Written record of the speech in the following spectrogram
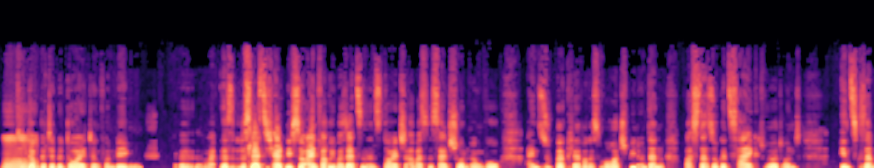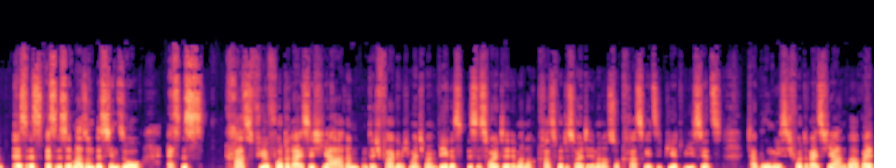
mm. die doppelte Bedeutung von wegen äh, das, das lässt sich halt nicht so einfach übersetzen ins Deutsche, aber es ist halt schon irgendwo ein super cleveres Wortspiel und dann was da so gezeigt wird und insgesamt es ist es ist immer so ein bisschen so es ist krass für vor 30 Jahren. Und ich frage mich manchmal, wäre es, ist es heute immer noch krass? Wird es heute immer noch so krass rezipiert, wie es jetzt tabumäßig vor 30 Jahren war? Weil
